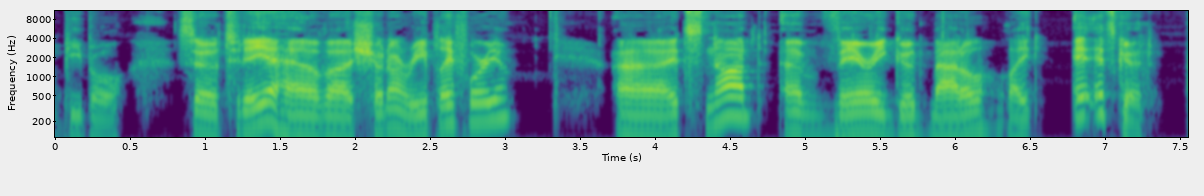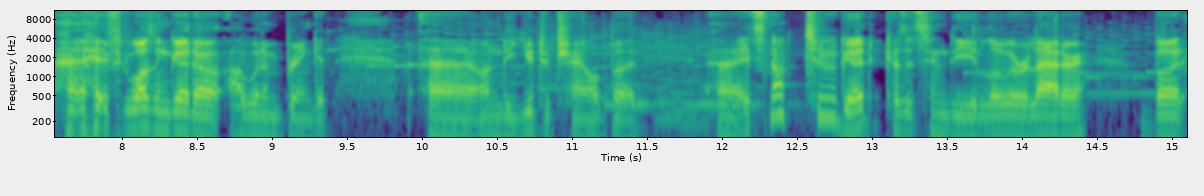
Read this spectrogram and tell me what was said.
people. So today I have a Showdown replay for you. Uh, it's not a very good battle. Like it, it's good. if it wasn't good, I, I wouldn't bring it uh, on the YouTube channel. But uh, it's not too good because it's in the lower ladder. But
